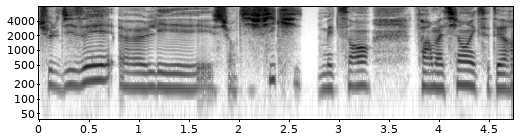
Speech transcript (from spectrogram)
Tu le disais, euh, les scientifiques, médecins, pharmaciens, etc.,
